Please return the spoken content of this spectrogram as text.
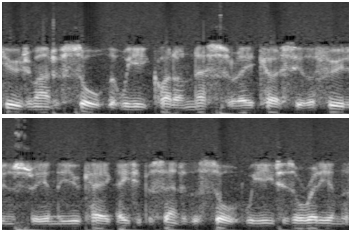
huge amount of salt that we eat quite unnecessarily, courtesy of the food industry in the UK. 80% of the salt we eat is already in the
